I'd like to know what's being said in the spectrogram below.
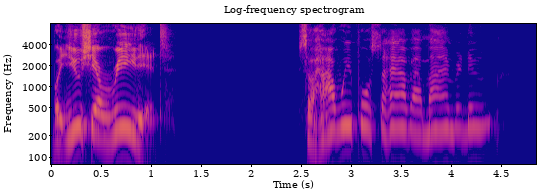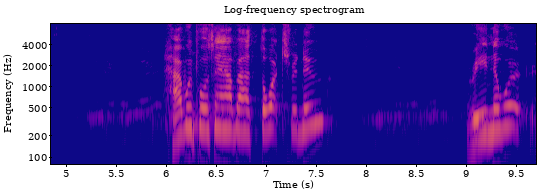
But you shall read it. So how are we supposed to have our mind renewed? How are we supposed to have our thoughts renewed? Reading the word.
